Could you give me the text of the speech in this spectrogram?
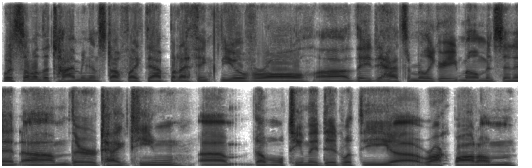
with some of the timing and stuff like that. But I think the overall, uh, they had some really great moments in it. Um, their tag team, um, double team they did with the uh, rock bottom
